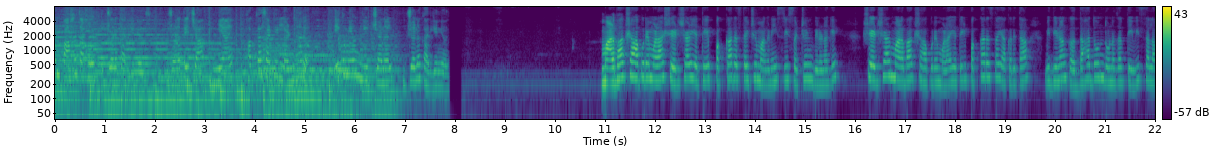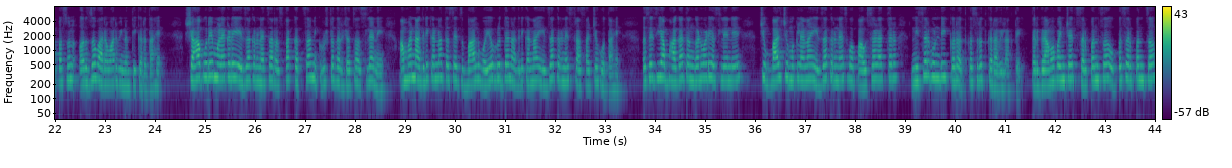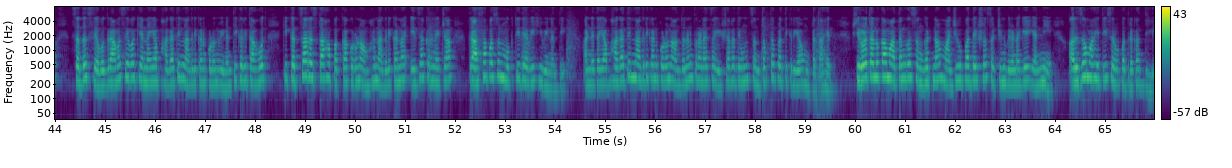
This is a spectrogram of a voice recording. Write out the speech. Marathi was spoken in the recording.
आपण पाहत आहोत जनकार्य न्यूज. जनतेच्या न्याय हक्कासाठी लढणारं एकमेव news channel Janakarya news. Malbhag Shahapure मळा शेडशाळ येथे पक्का रस्त्याची मागणी श्री सचिन बिरणगे शेडशाळ माळबाग शहापुरे मळा येथील पक्का रस्ता याकरिता मी दिनांक दहा दोन दोन हजार तेवीस सालापासून अर्ज वारंवार विनंती करत आहे. शहापुरे मळ्याकडे ये जा करण्याचा रस्ता कच्चा निकृष्ट दर्जाचा असल्याने आम्हा नागरिकांना तसेच बाल वयोवृद्ध नागरिकांना ये जा करणे त्रासाचे होत आहे. तसेच या भागात अंगणवाडी असलेले चि बाल चिमुकल्यांना ये जा करण्यास व पावसाळ्यात तर निसरगुंडी करत कसरत करावी लागते. तर ग्रामपंचायत सरपंच उपसरपंच सदस्य व ग्रामसेवक यांना या भागातील नागरिकांकडून विनंती करीत आहोत की कच्चा रस्ता हा पक्का करून आम्हा नागरिकांना ये जा करण्याच्या त्रासापासून मुक्ती द्यावी ही विनंती. अन्यथा या भागातील नागरिकांकडून आंदोलन करण्याचा इशारा देऊन संतप्त प्रतिक्रिया उमटत आहेत. शिरोळ तालुका मातंग संघटना माजी उपाध्यक्ष सचिन बिरणगे यांनी अर्ज माहिती सर्व पत्रकात दिली.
